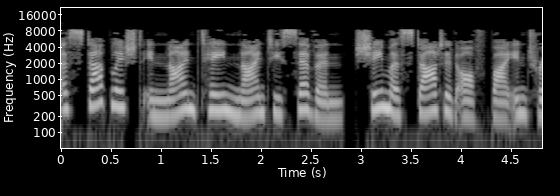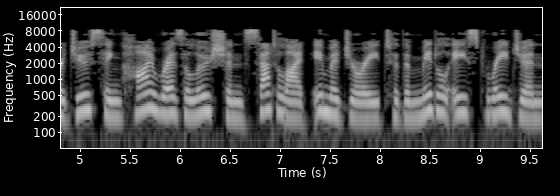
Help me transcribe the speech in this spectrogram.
Established in 1997, Shima started off by introducing high-resolution satellite imagery to the Middle East region,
